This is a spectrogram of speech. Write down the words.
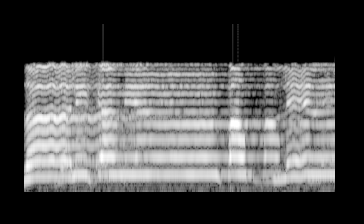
ذلك من فضل الله.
